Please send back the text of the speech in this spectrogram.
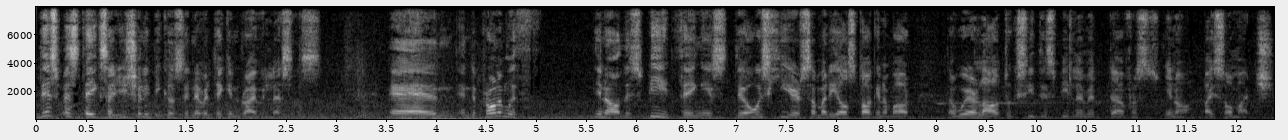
these mistakes are usually because they've never taken driving lessons. And, and the problem with, you know, the speed thing is they always hear somebody else talking about that we're allowed to exceed the speed limit uh, for, you know, by so much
